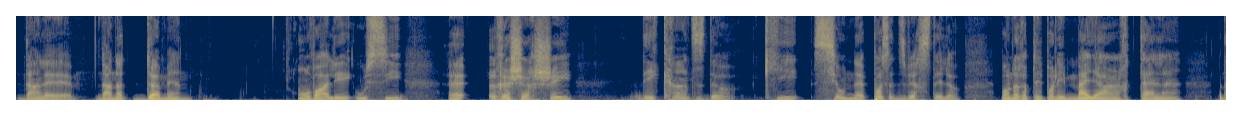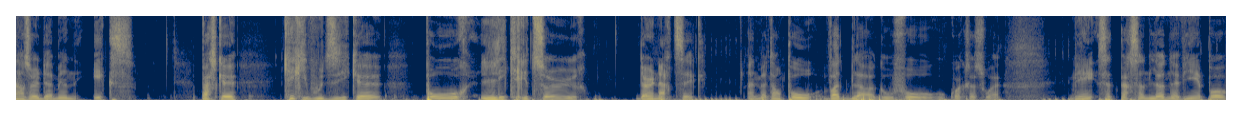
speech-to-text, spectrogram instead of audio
dans, le, dans notre domaine, on va aller aussi euh, rechercher des candidats qui, si on n'a pas cette diversité-là, on n'aurait peut-être pas les meilleurs talents dans un domaine X. Parce que qui qui vous dit que pour l'écriture d'un article, admettons pour votre blog ou, ou quoi que ce soit, bien, cette personne-là ne vient pas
